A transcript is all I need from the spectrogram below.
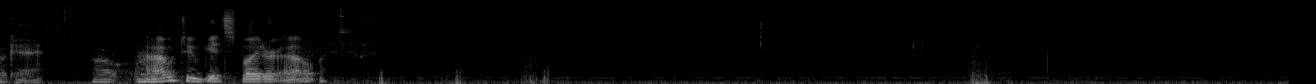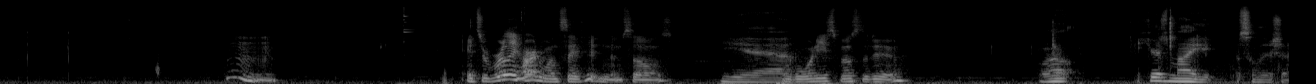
Okay. Well, How to get spider out. Hmm. It's a really hard once they've hidden themselves. yeah. Like, what are you supposed to do? Well, here's my solution.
